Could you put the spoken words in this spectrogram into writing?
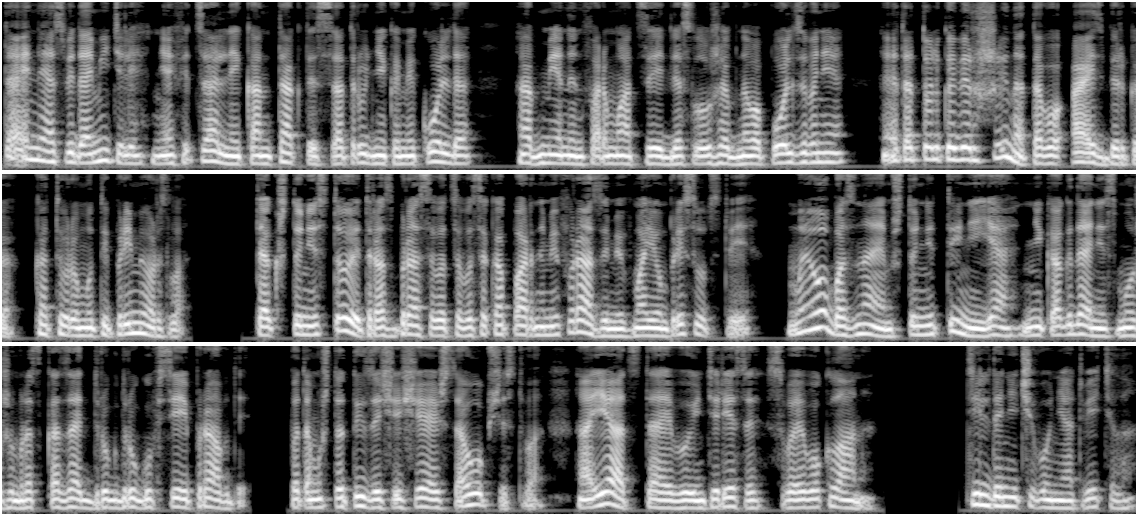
Тайные осведомители, неофициальные контакты с сотрудниками Кольда, обмен информацией для служебного пользования — это только вершина того айсберга, к которому ты примерзла. Так что не стоит разбрасываться высокопарными фразами в моем присутствии. Мы оба знаем, что ни ты, ни я никогда не сможем рассказать друг другу всей правды потому что ты защищаешь сообщество, а я отстаиваю интересы своего клана». Тильда ничего не ответила,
